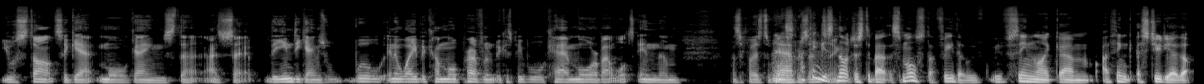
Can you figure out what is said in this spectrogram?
you'll start to get more games that, as I say, the indie games will, in a way, become more prevalent because people will care more about what's in them as opposed to what's I presenting. think it's not just about the small stuff either. We've we've seen like um, I think a studio that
